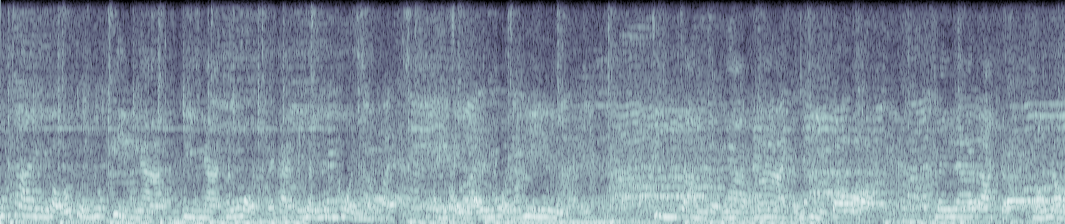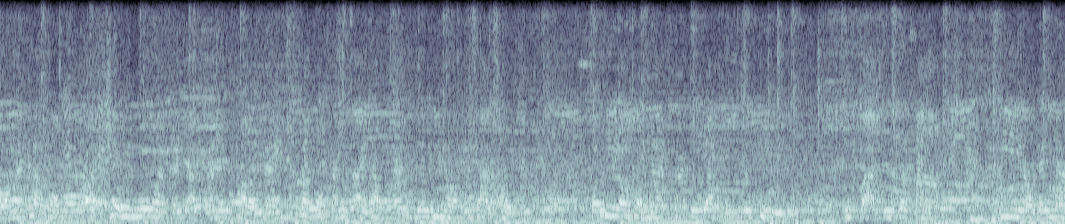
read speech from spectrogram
ทุกๆท่านขอบพระคุณทุกทีมงานทีมงานทั้งหมดนะคะที่ฉันเป็นคนจริงๆแล้วเป็นคนที่จริงจังกับงานมากบางทีก็ ไม่น่ารักกับน้องๆนะคะ เพราะว่าเข้มงวดและอยากให้เขานั้นตั้งอกตั้งใจทำงานเพื่อพี่น้องประชาชนเพราะที่เราทำงานมาทุกวันนี้ก็คือทุกบาททุกสตางค์ที่เราได้มา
